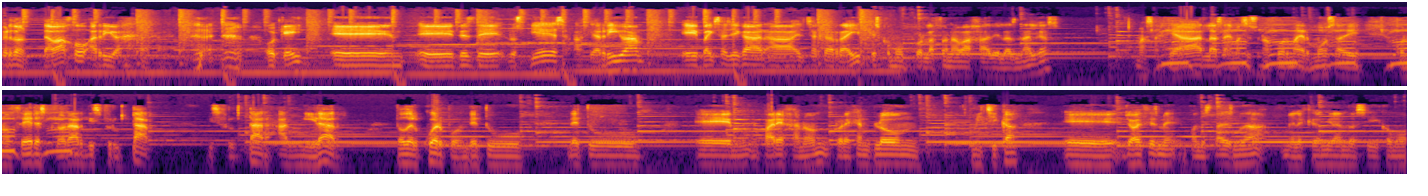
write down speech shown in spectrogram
Perdón, de abajo arriba. ok, eh, eh, desde los pies hacia arriba eh, vais a llegar al chakra raíz, que es como por la zona baja de las nalgas. Masajearlas, además es una forma hermosa de conocer, explorar, disfrutar, disfrutar, admirar todo el cuerpo de tu, de tu eh, pareja, ¿no? Por ejemplo, mi chica, eh, yo a veces me, cuando está desnuda me le quedo mirando así como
